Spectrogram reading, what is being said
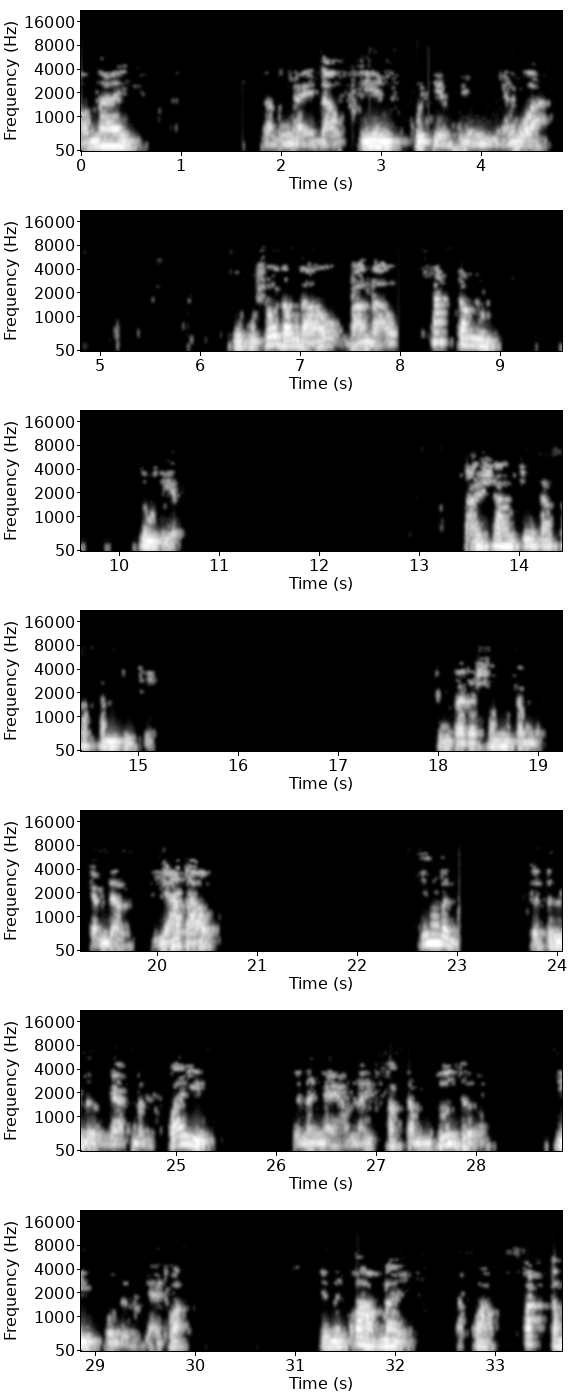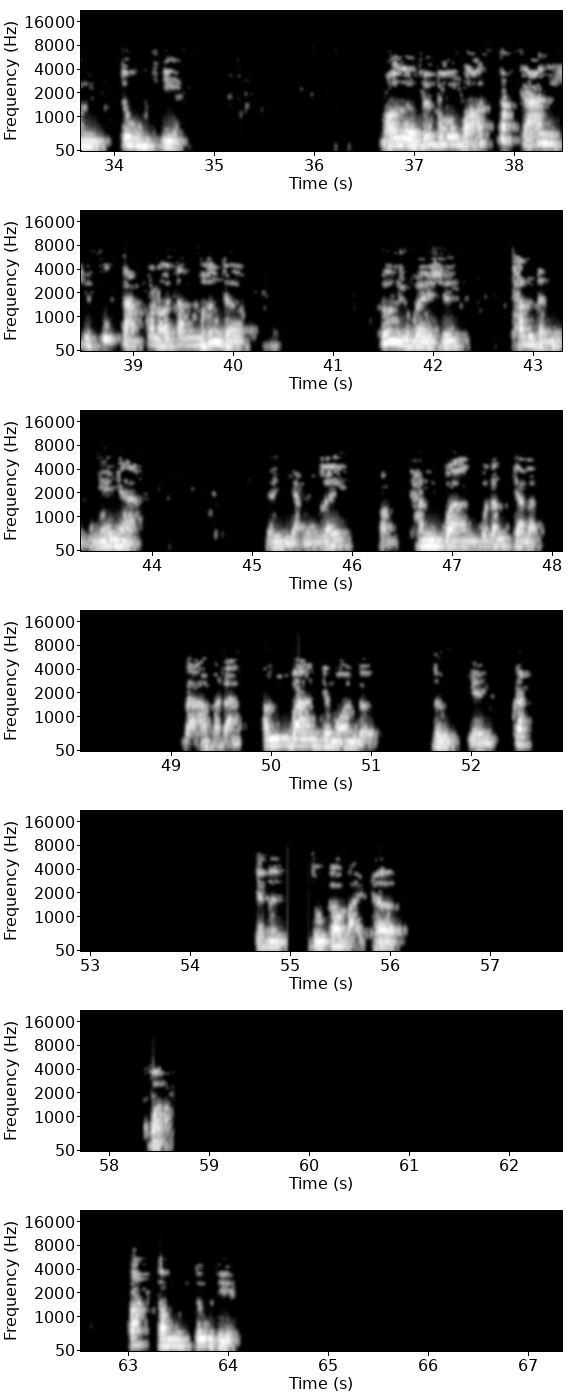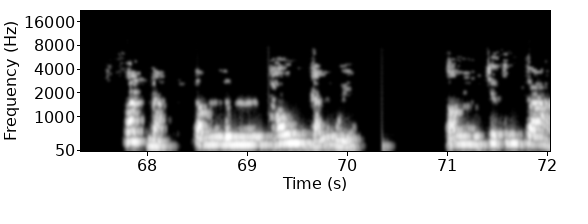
Hôm nay là ngày đầu tiên của thiền viện Nhãn Hòa. Được một số đông đạo, bạn đạo phát tâm tu thiền. Tại sao chúng ta phát tâm tu thiền? Chúng ta đã sống trong một cảnh đời giả tạo. Chính mình đã tự lường gạt mình quá nhiều. Cho nên ngày hôm nay phát tâm hướng thượng tìm con đường giải thoát. Cho nên khoa học này là khoa học phát tâm tu thiền. Mọi người phải buông bỏ tất cả những sự phức tạp của nội tâm hướng thượng, hướng về sự thanh tịnh nhẹ nhàng để nhận lấy phần thanh quan của đấng cha lành đã và đang ân ban cho mọi người từ giây cắt cho nên tôi có bài thơ Vâng khoa học phát tâm tu thiền phát đạt tâm linh thấu cảnh quyền tâm cho chúng ta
